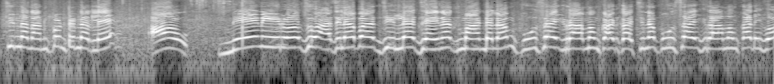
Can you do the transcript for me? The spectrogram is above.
వచ్చిందని అనుకుంటున్నారులే? ఆవు నేను ఈరోజు ఆదిలాబాద్ జిల్లా జైనత్ మండలం పూసాయి గ్రామం కాడికి వచ్చిన పూసాయి గ్రామం కాడిగో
